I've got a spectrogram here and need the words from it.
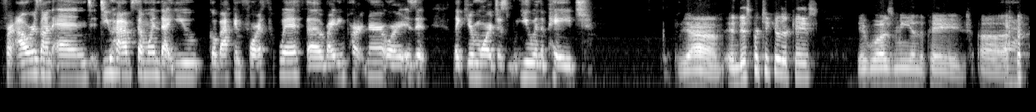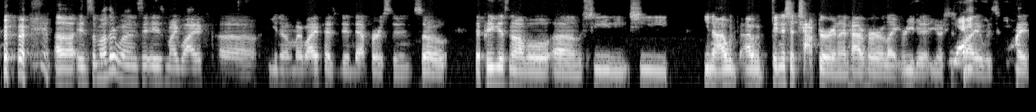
for hours on end. Do you have someone that you go back and forth with, a writing partner, or is it like you're more just you and the page? Yeah, in this particular case, it was me and the page. Uh, yeah. uh, in some other ones, it is my wife. Uh, you know, my wife has been that person. So the previous novel, um, she she you know, I would I would finish a chapter and I'd have her like read it. You know, she yeah. probably was quite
